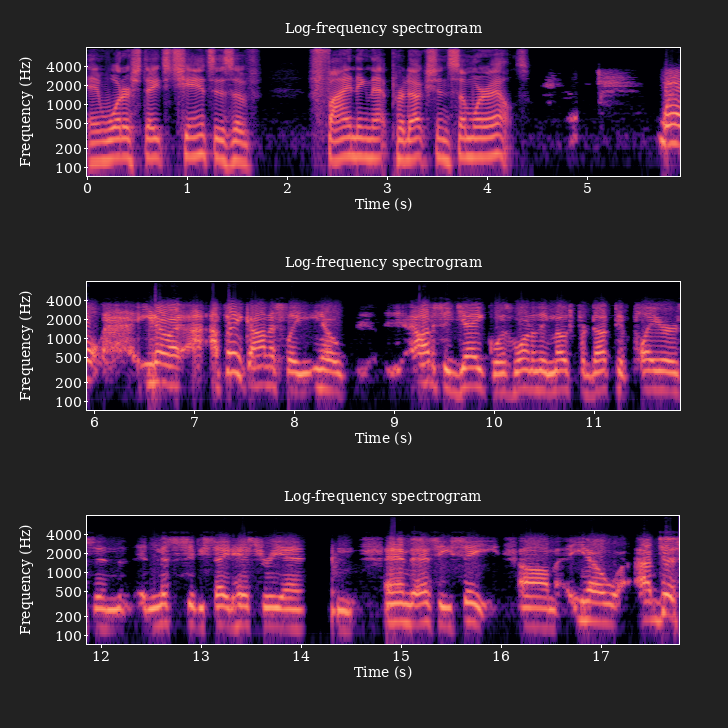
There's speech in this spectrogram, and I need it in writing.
and what are state's chances of finding that production somewhere else? Well, you know, I, I think honestly, you know, obviously Jake was one of the most productive players in, in Mississippi State history and and the SEC. Um, you know, I'm just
